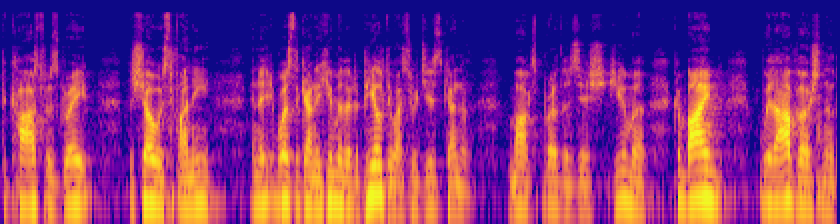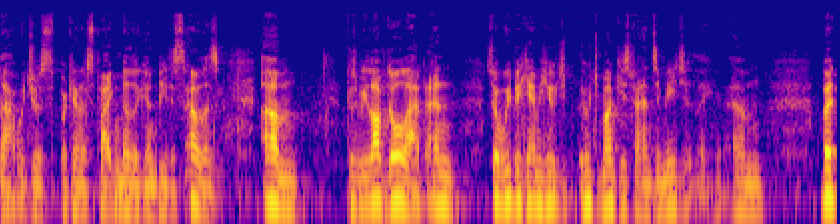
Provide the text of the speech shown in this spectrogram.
the cast was great, the show was funny, and it was the kind of humor that appealed to us, which is kind of Marx Brothers ish humor, combined with our version of that, which was kind of Spike Milligan, Peter Sellers, because um, we loved all that. And so we became huge, huge Monkees fans immediately. Um, but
